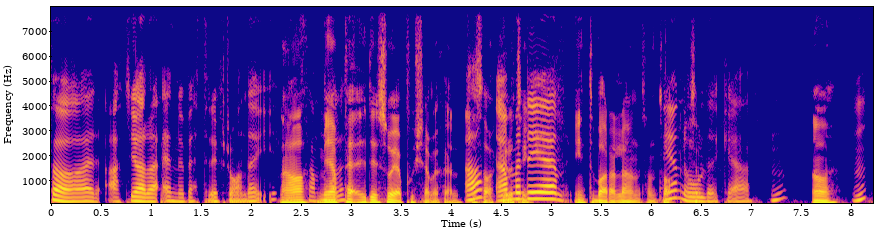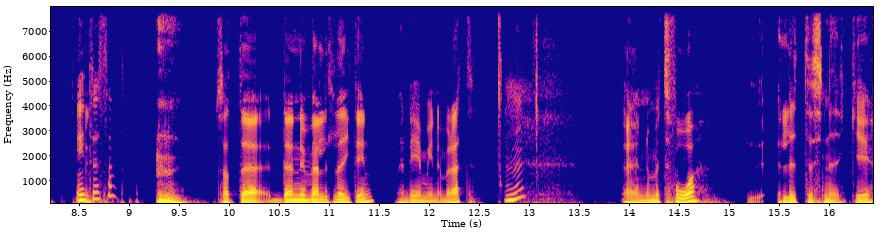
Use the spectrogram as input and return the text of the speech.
för att göra ännu bättre ifrån dig Ja, men jag, det är så jag pushar mig själv till ja, saker ja, och men ting. det, Inte bara det lönesamtal. är ändå liksom. olika. Mm, Ja. intressant. Så att, eh, den är väldigt lik din, men det är min nummer ett. Mm. Eh, nummer två, lite sneaky,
